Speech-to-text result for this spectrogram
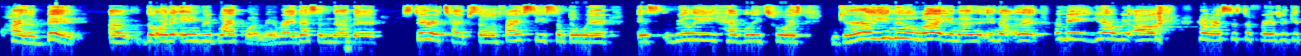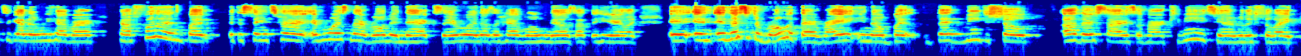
quite a bit. Um, the, or the angry black woman, right? That's another stereotype. So if I see something where it's really heavily towards, girl, you know what, you know, you know, I mean, yeah, we all have our sister friends, we get together and we have our have fun, but at the same time, everyone's not rolling their necks, and everyone doesn't have long nails out the here, like, and, and, and there's nothing wrong with that, right? You know, but that we need to show other sides of our community. And I really feel like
